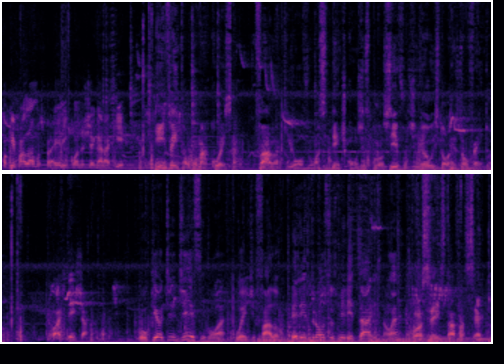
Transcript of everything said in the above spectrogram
O que falamos para ele quando chegar aqui? Inventa alguma coisa. Fala que houve um acidente com os explosivos e eu estou resolvendo. Pode deixar. O que eu te disse, Juan? Wade falou. Ele trouxe os militares, não é? Você estava certo.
